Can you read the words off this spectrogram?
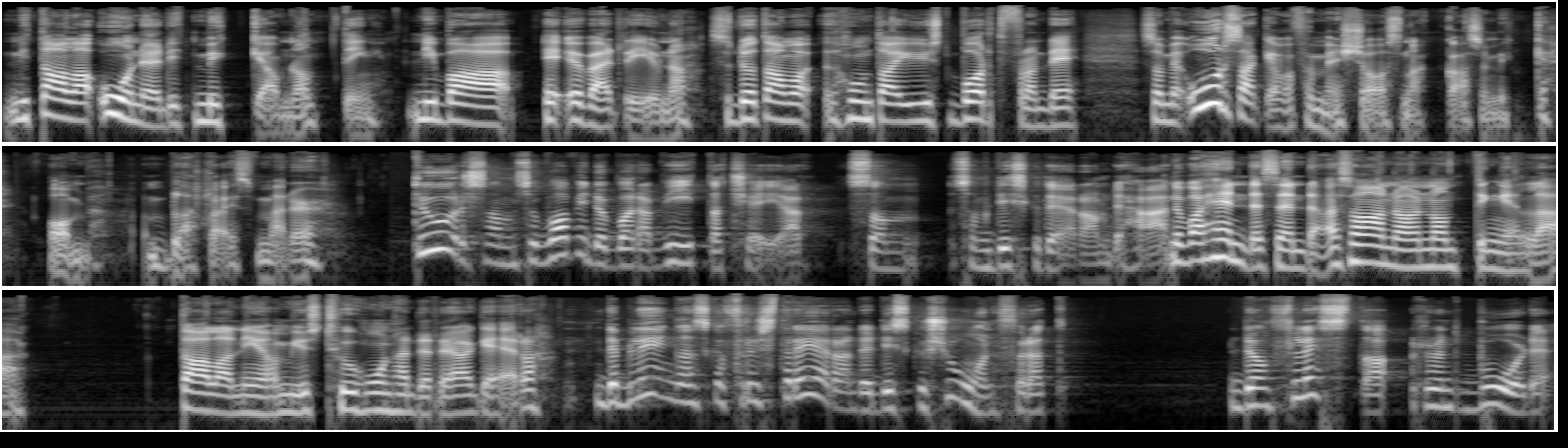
ni talar onödigt mycket om någonting. Ni bara är överdrivna. Så då tar man, hon tar ju just bort från det som är orsaken varför människor snackar så mycket om Black Lives Matter tursom så var vi då bara vita tjejer som, som diskuterade om det här. No, vad hände sen där? Sa någon någonting eller talade ni om just hur hon hade reagerat? Det blev en ganska frustrerande diskussion för att de flesta runt bordet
